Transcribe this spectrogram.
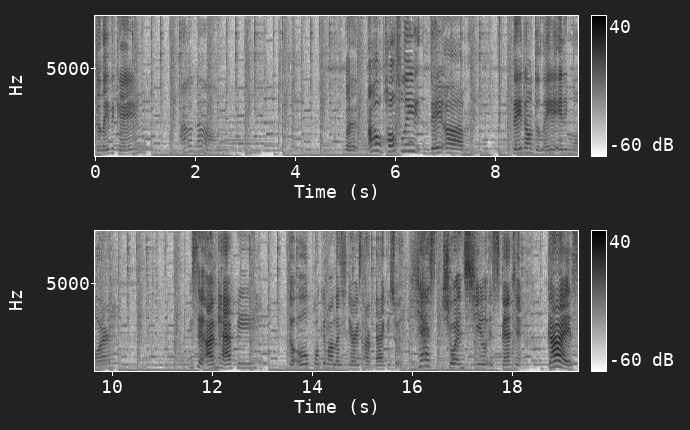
delay the game. I don't know. But I hope hopefully they um they don't delay it anymore. You said I'm happy the old Pokemon legendaries are back in Sword. Yes, Sword and Shield expansion. Guys,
